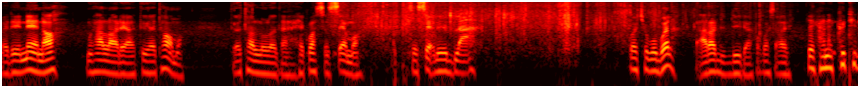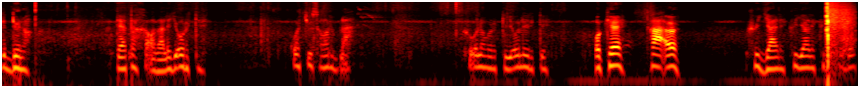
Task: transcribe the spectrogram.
Vậy thì nè nó. Muốn hà lò để từ hai thọ mà. Từ hai thọ lô là ta hay quá sẵn xe mà. Sẵn xe đi bla. Qua cho bố bớt là. Cả ra đi đi ra không có sao đi. Cái khả năng cứ thi được đường nào. Té ta khảo ra lấy dỗ được kìa. Qua chú sao được bla. Khổ là được kìa dỗ lên được kìa. Ok, khả ơ. Cứ giá lên, cứ giá lên, cứ giá lên.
